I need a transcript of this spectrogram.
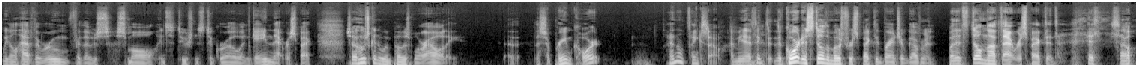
we don't have the room for those small institutions to grow and gain that respect. So who's going to impose morality? Uh, the Supreme Court? I don't think so. I mean, I think Yeah. th- the court is still the most respected branch of government, but it's still not that respected. so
